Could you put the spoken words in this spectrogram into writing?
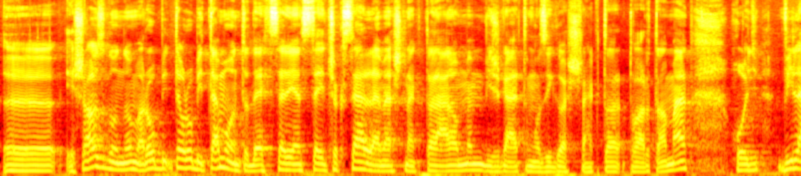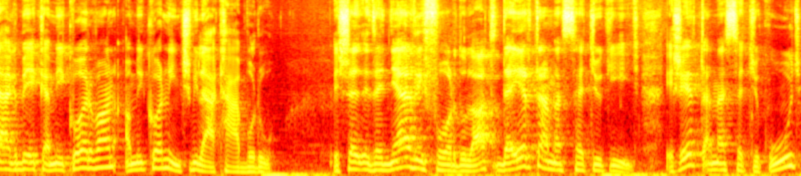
Ö, és azt gondolom, a Robi, te, Robi, te mondtad egyszer, én csak szellemesnek találom, nem vizsgáltam az igazság tartalmát, hogy világbéke mikor van, amikor nincs világháború. És ez egy nyelvi fordulat, de értelmezhetjük így. És értelmezhetjük úgy,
